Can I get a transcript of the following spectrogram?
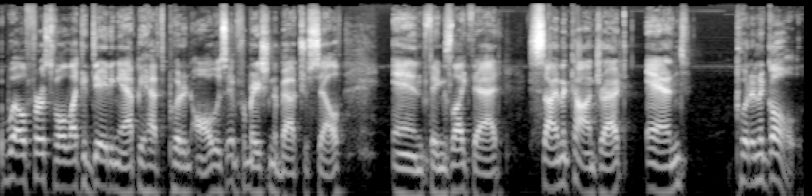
Well, first of all, like a dating app, you have to put in all this information about yourself and things like that, sign the contract, and put in a goal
